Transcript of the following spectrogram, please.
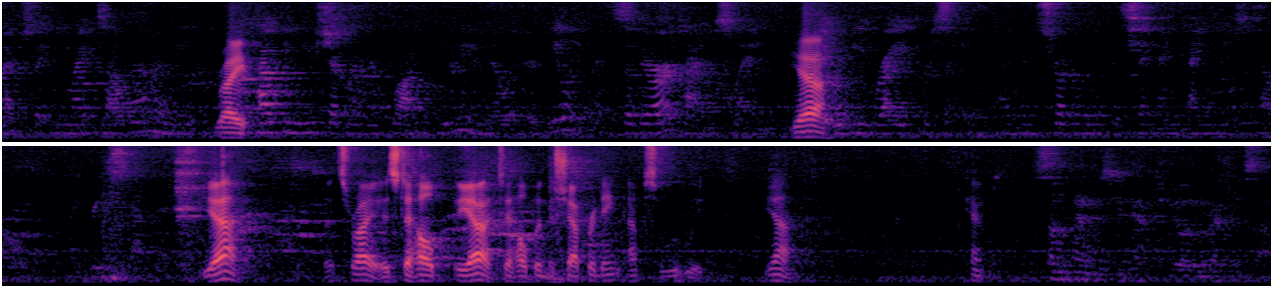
much that you might tell them? I mean, Right. how can you shepherd Yeah. It would be right for, some- I've been struggling with this thing, I, I need to tell my priest about this. Yeah, that's right. It's to help, yeah, to help in the shepherding, absolutely. Yeah. Kent? Sometimes you have to go and reconcile.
